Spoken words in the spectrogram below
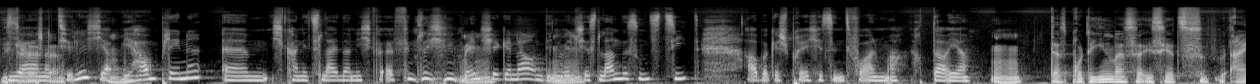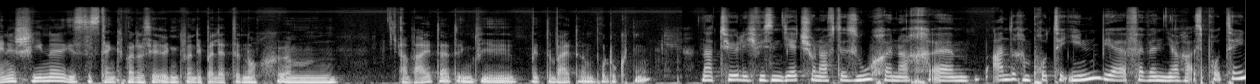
ist ja, natürlich. Ja, mhm. wir haben Pläne. Ähm, ich kann jetzt leider nicht veröffentlichen, mhm. welche genau und in mhm. welches Land es uns zieht, aber Gespräche sind vor allem auch da, ja. Mhm. Das Proteinwasser ist jetzt eine Schiene. Ist es denkbar, dass ihr irgendwann die Palette noch ähm, erweitert, irgendwie mit weiteren Produkten? Natürlich, wir sind jetzt schon auf der Suche nach ähm, anderen Proteinen. Wir verwenden ja Reisprotein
